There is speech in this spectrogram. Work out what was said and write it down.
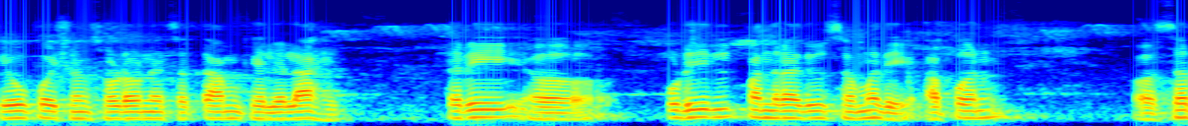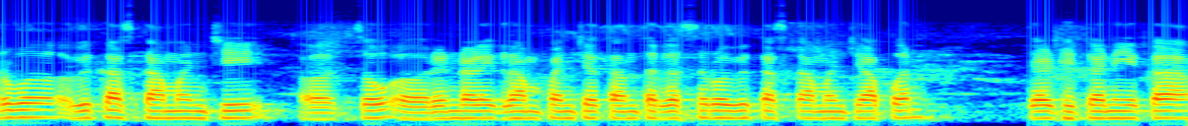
हे उपोषण सोडवण्याचं काम केलेलं आहे. तरी पुढील पंधरा दिवसामध्ये आपण सर्व विकास कामांची चौ रेंडाळे ग्रामपंचायत अंतर्गत सर्व विकास कामांची आपण त्या ठिकाणी एका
